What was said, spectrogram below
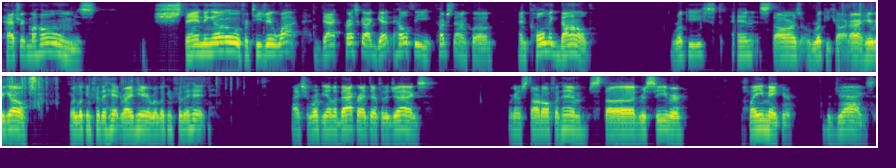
Patrick Mahomes, Standing O for TJ Watt, Dak Prescott, Get Healthy, Touchdown Club, and Cole McDonald, Rookies and Stars rookie card. All right, here we go. We're looking for the hit right here. We're looking for the hit. Nice rookie on the back right there for the Jags. We're going to start off with him. Stud receiver, playmaker for the Jags.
